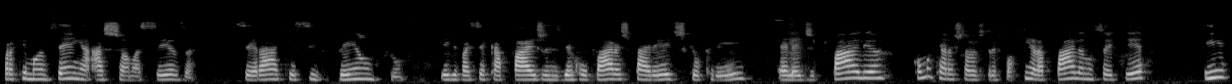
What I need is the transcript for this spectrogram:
para que mantenha a chama acesa? Será que esse vento ele vai ser capaz de derrubar as paredes que eu criei? Ela é de palha, como que era a história de três porquinhos? Era palha, não sei o quê, e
